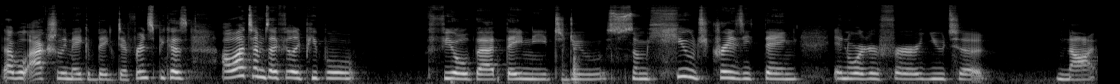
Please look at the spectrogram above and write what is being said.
that will actually make a big difference because a lot of times I feel like people feel that they need to do some huge crazy thing in order for you to not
